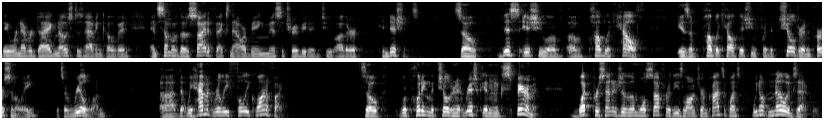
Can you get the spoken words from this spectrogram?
They were never diagnosed as having COVID. And some of those side effects now are being misattributed to other conditions. So, this issue of, of public health is a public health issue for the children personally. It's a real one uh, that we haven't really fully quantified. So, we're putting the children at risk in an experiment. What percentage of them will suffer these long term consequences? We don't know exactly.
